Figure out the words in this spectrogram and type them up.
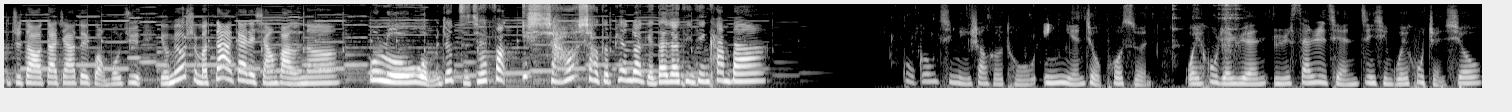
不知道大家对广播剧有没有什么大概的想法了呢？不如我们就直接放一小小的片段给大家听听看吧。故宫《清明上河图》因年久破损，维护人员于三日前进行维护整修，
